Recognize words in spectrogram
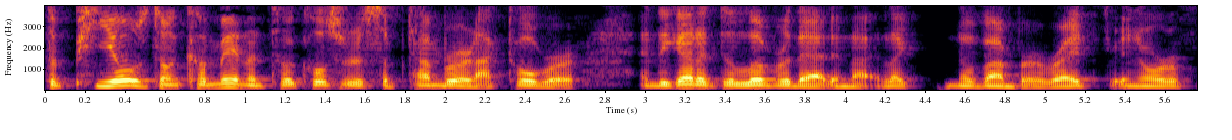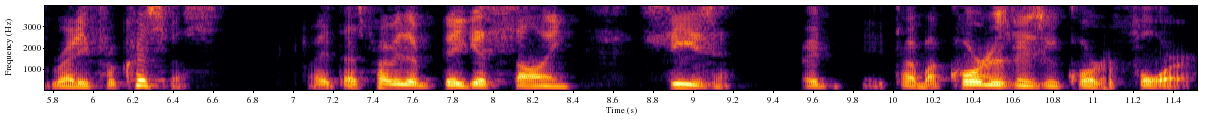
the POs don't come in until closer to September and October, and they got to deliver that in like November, right? In order ready for Christmas, right? That's probably their biggest selling season, right? You talk about quarters, maybe quarter four.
